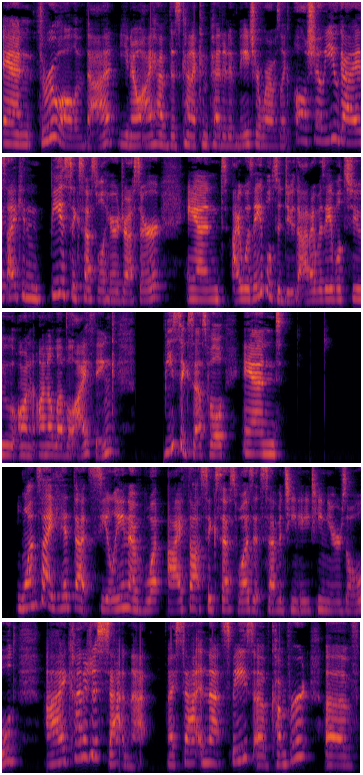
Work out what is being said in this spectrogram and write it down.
And through all of that, you know, I have this kind of competitive nature where I was like, I'll show you guys I can be a successful hairdresser. And I was able to do that. I was able to, on, on a level, I think, be successful. And once I hit that ceiling of what I thought success was at 17, 18 years old, I kind of just sat in that. I sat in that space of comfort, of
